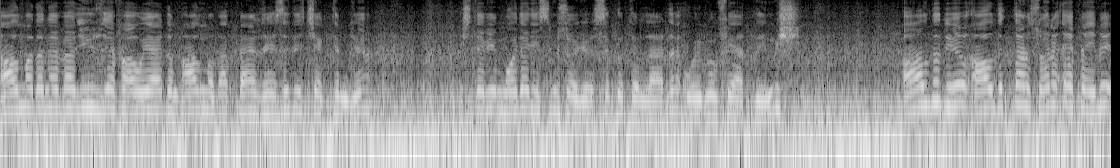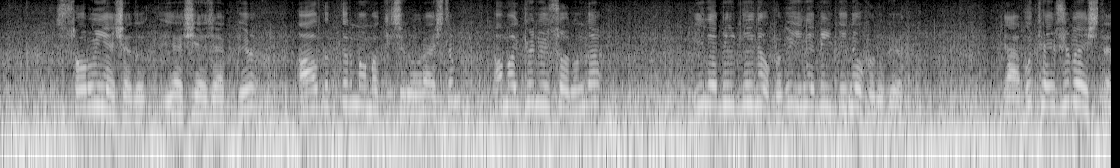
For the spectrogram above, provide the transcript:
Almadan evvel yüz defa uyardım. Alma bak ben rezil çektim diyor. İşte bir model ismi söylüyor skuterlarda. Uygun fiyatlıymış. Aldı diyor. Aldıktan sonra epey bir sorun yaşadı, yaşayacak diyor. Aldırtmamak için uğraştım. Ama günün sonunda yine bildiğini okudu. Yine bildiğini okudu diyor. Ya bu tecrübe işte.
